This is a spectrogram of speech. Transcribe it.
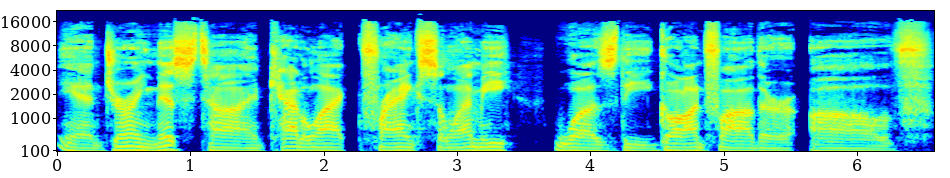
And during this time, Cadillac Frank Salemme was the godfather of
